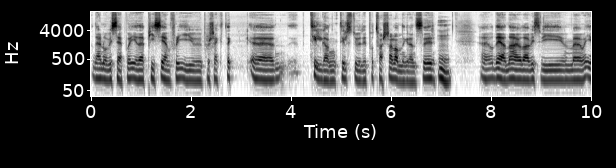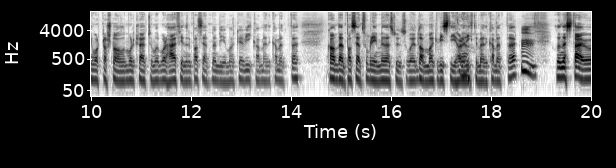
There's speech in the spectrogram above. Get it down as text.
Det er noe vi ser på i det PCM for EU-prosjektet eh, tilgang til studier på tvers av landegrenser. Mm. Eh, og Det ene er jo da hvis vi med, i vårt nasjonale molekylærtumorbord her finner en pasient med en biomarker vi ikke har medikamentet, kan den pasienten få bli med den studien som går i Danmark, hvis de har det Ja. riktige medikamentet. Mm. Og det neste er jo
